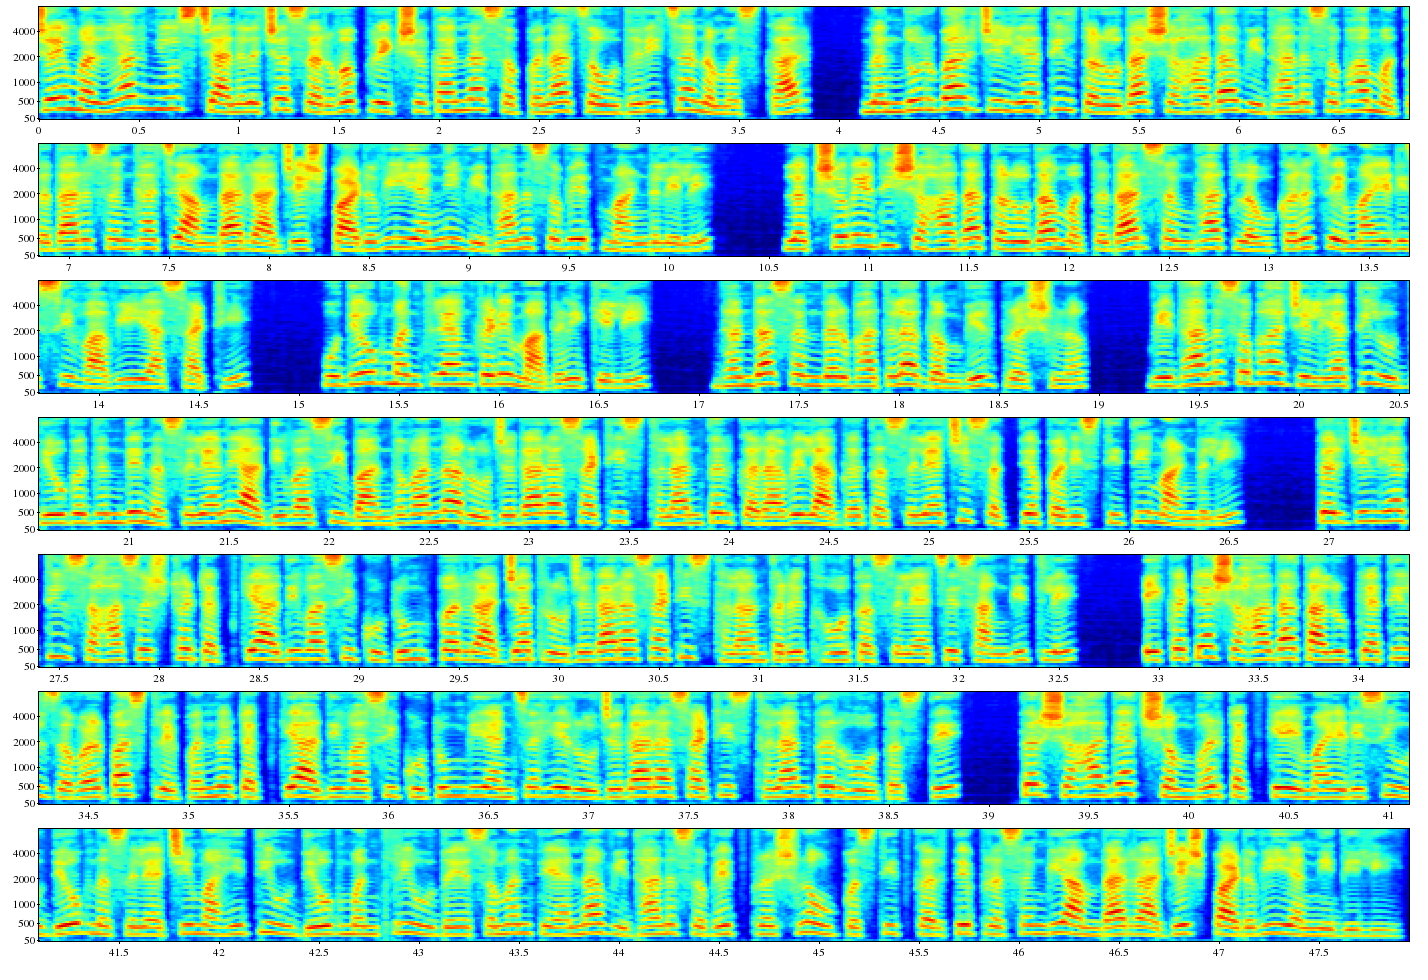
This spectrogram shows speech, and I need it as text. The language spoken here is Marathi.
जय मल्हार न्यूज चॅनलच्या सर्व प्रेक्षकांना सपना चौधरीचा नमस्कार. नंदुरबार जिल्ह्यातील तळोदा शहादा विधानसभा मतदारसंघाचे आमदार राजेश पाडवी यांनी विधानसभेत मांडलेले लक्षवेधी शहादा तळोदा मतदारसंघात लवकरच एमआयडीसी व्हावी यासाठी उद्योगमंत्र्यांकडे मागणी केली. धंदा गंभीर प्रश्न विधानसभा जिल्ह्यातील उद्योगधंदे नसल्याने आदिवासी बांधवांना रोजगारासाठी स्थलांतर करावे लागत असल्याची सत्य परिस्थिती मांडली. तर जिल्ह्यातील सहासष्ट टक्के आदिवासी कुटुंब पर राज्यात रोजगारासाठी स्थलांतरित होत असल्याचे सांगितले. एकट्या शहादा तालुक्यातील जवळपास त्रेपन्न टक्के आदिवासी कुटुंबियांचं हे रोजगारासाठी स्थलांतर होत असते. तर शहाद्यात शंभर टक्के एमआयडीसी उद्योग नसल्याची माहिती उद्योगमंत्री उदय समंत यांना विधानसभेत प्रश्न उपस्थित करते प्रसंगी आमदार राजेश पाडवी यांनी दिली.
